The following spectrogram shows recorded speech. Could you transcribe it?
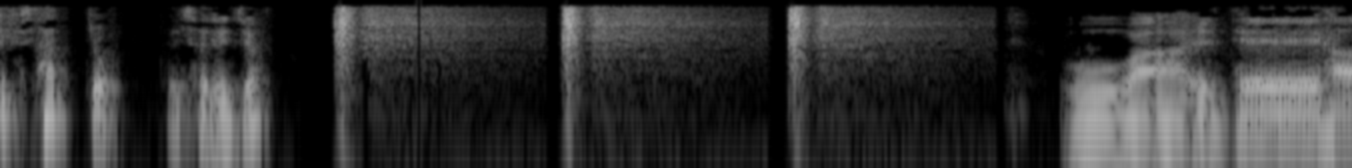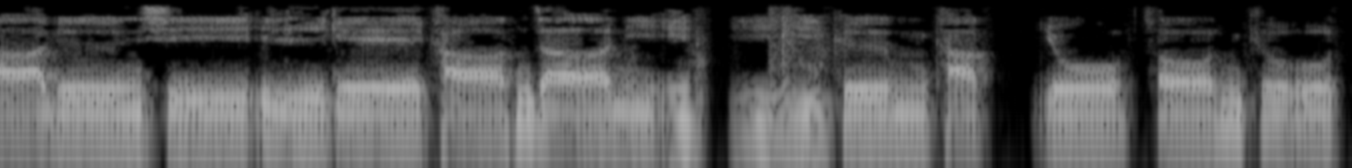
14쪽 할 차례죠. 우알대학은 시일계 강자니 이금각요 전교타시리라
